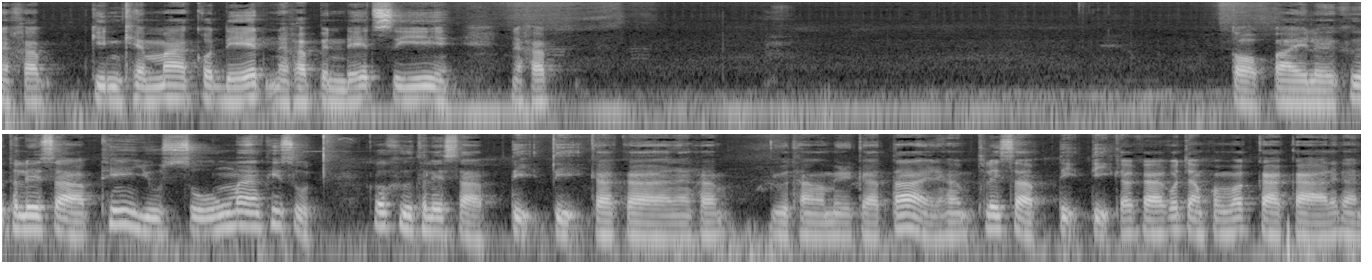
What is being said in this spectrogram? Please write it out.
นะครับ กินเค็มมากก็เดทนะครับ เป็นเดทซีนะครับ ต่อไปเลยคือทะเลสาบที่อยู่สูงมากที่สุดก็คือทะเลสาบติติกากานะครับ อยู่ทางอเมริกาใต้นะครับทะเลสาบติติกากา ก็จำคำว่ากากาแล้วกัน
